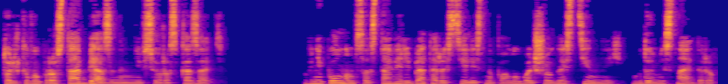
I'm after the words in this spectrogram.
«Только вы просто обязаны мне все рассказать». В неполном составе ребята расселись на полу большой гостиной в доме Снайдеров.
